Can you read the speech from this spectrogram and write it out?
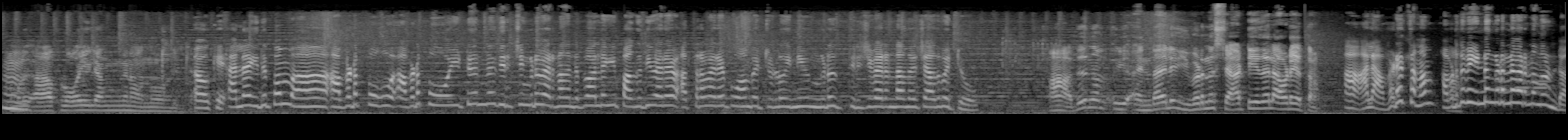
നമ്മൾ ആ ഫ്ലോയിൽ അങ്ങനെ വന്നുകൊണ്ടിരിക്കും. ഓക്കെ. അല്ല ഇതിപ്പം ആ, അവിടെ പോ അവിടെ പോയിട്ട് തന്നെ തിരിച്ചിങ്ങോട്ട് വരണം. അല്ലെങ്കിൽ പകുതി വരെ അത്ര വരെ പോകാൻ പറ്റുള്ളൂ. ഇനി ഇങ്ങോട്ട് തിരിച്ചു വരണ്ടെന്ന് വെച്ചാൽ അത് പറ്റുമോ ആ അത് എന്തായാലും ഇവിടുന്ന് സ്റ്റാർട്ട് ചെയ്താൽ അവിടെ എത്തണം. ആ അല്ല അവിടെ എത്തണം. അവിടുന്ന് വീണ്ടും തന്നെ വരണമെന്നുണ്ടോ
